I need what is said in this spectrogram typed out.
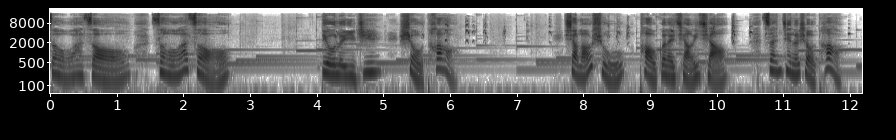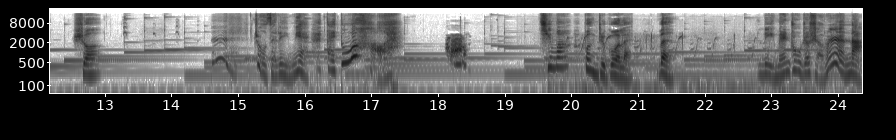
走啊走，走啊走，丢了一只手套。小老鼠跑过来瞧一瞧，钻进了手套，说：“嗯，住在里面该多好啊！”青蛙蹦着过来问。里面住着什么人呐？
